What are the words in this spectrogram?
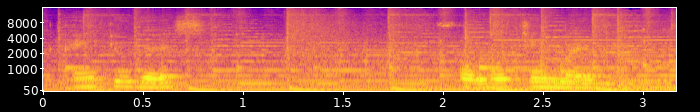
Thank you guys for watching my video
